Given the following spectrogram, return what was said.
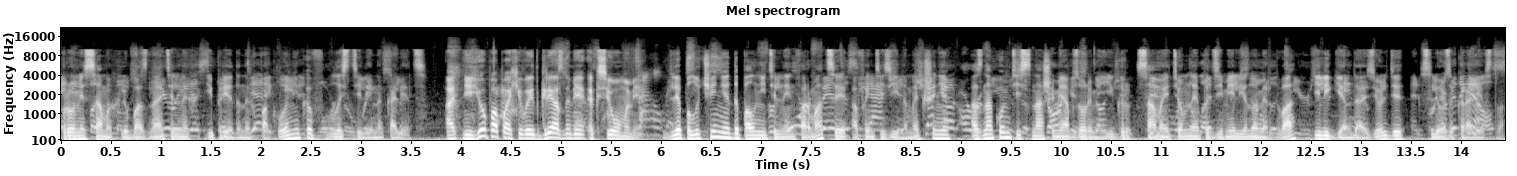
кроме самых любознательных и преданных поклонников «Властелина колец». От нее попахивает грязными аксиомами. Для получения дополнительной информации о фэнтезийном экшене ознакомьтесь с нашими обзорами игр «Самое темное подземелье номер 2» и «Легенда о Зельде. Слезы королевства».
